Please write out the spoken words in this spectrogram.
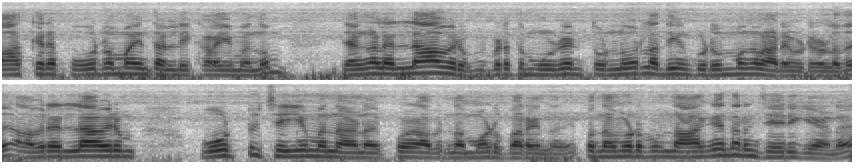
വാക്കിനെ പൂർണമായും തള്ളിക്കളയുമെന്നും ഞങ്ങളെല്ലാവരും ഇവിടുത്തെ മുഴുവൻ തൊണ്ണൂറിലധികം കുടുംബങ്ങളാണ് ഇവിടെ ഉള്ളത് അവരെല്ലാവരും വോട്ട് ചെയ്യുമെന്നാണ് ഇപ്പോൾ അവർ നമ്മോട് പറയുന്നത്. ഇപ്പോൾ നമ്മോടൊപ്പം നാഗേന്ദ്രൻ ചേരുകയാണ്.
